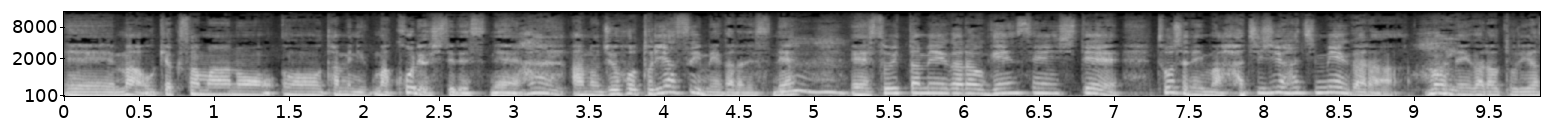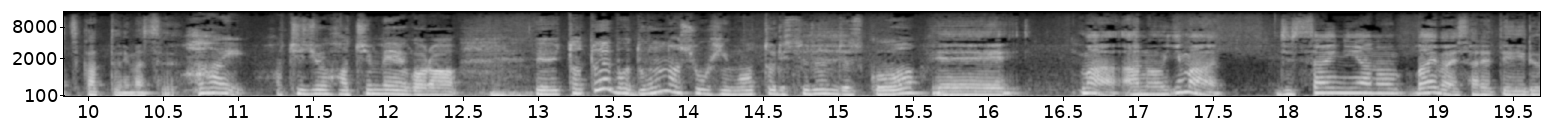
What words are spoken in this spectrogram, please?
えーまあ、お客様のために、まあ、考慮してですね、はい、あの情報を取りやすい銘柄ですね、うんうん、えー、そういった銘柄を厳選して当社で今88銘柄の銘柄を取り扱っております。はい、はい、88銘柄、うん、えー、例えばどんな商品があったりするんですか、えーまあ、あの今実際にあの売買されている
